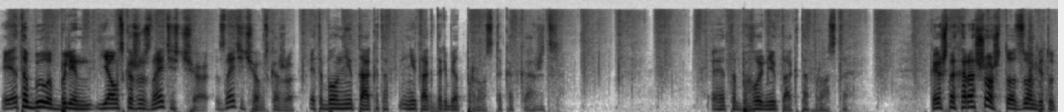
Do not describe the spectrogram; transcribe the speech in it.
И это было, блин, я вам скажу, знаете что? Знаете, что вам скажу? Это было не так, это не так-то, ребят, просто, как кажется. Это было не так-то просто. Конечно, хорошо, что зомби тут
